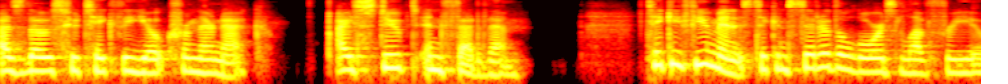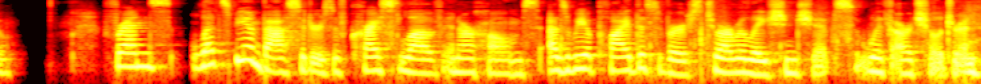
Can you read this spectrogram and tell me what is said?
as those who take the yoke from their neck. I stooped and fed them. Take a few minutes to consider the Lord's love for you. Friends, let's be ambassadors of Christ's love in our homes as we apply this verse to our relationships with our children.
